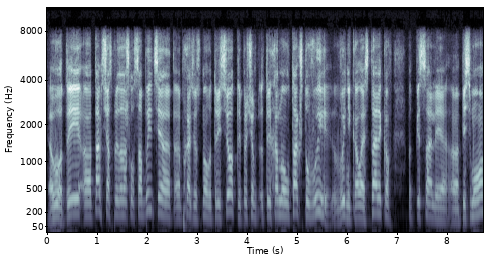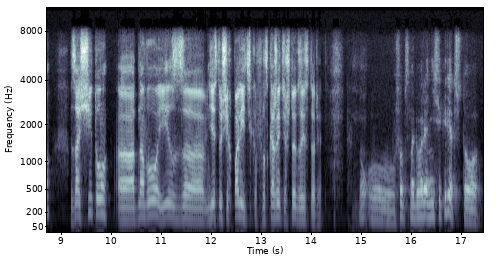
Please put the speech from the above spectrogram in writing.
Вот. И э, там сейчас произошло событие, Абхазию снова трясет, и причем тряханул так, что вы, вы, Николай Стариков, подписали э, письмо защиту э, одного из э, действующих политиков. Расскажите, что это за история? Ну, собственно говоря, не секрет, что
